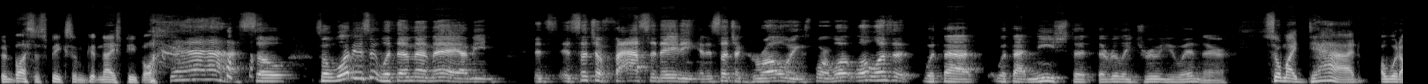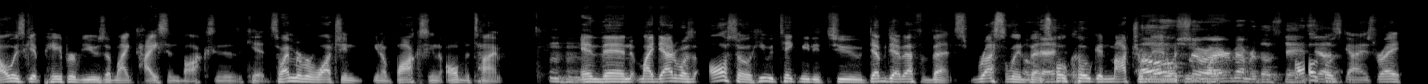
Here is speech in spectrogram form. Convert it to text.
been blessed to speak some good, nice people. yeah. So, so what is it with MMA? I mean, it's it's such a fascinating and it's such a growing sport. What what was it with that with that niche that that really drew you in there? So my dad uh, would always get pay per views of Mike Tyson boxing as a kid. So I remember watching, you know, boxing all the time. Mm-hmm. And then my dad was also he would take me to, to WWF events, wrestling okay. events, Hulk Hogan, Macho oh, Man. Oh, sure, I remember those days. All those guys, right?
